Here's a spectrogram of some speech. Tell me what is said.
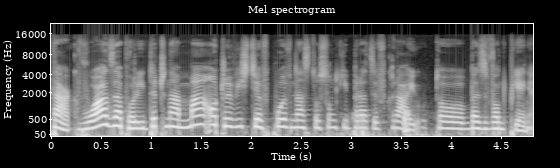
tak, władza polityczna ma oczywiście wpływ na stosunki pracy w kraju, to bez wątpienia.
